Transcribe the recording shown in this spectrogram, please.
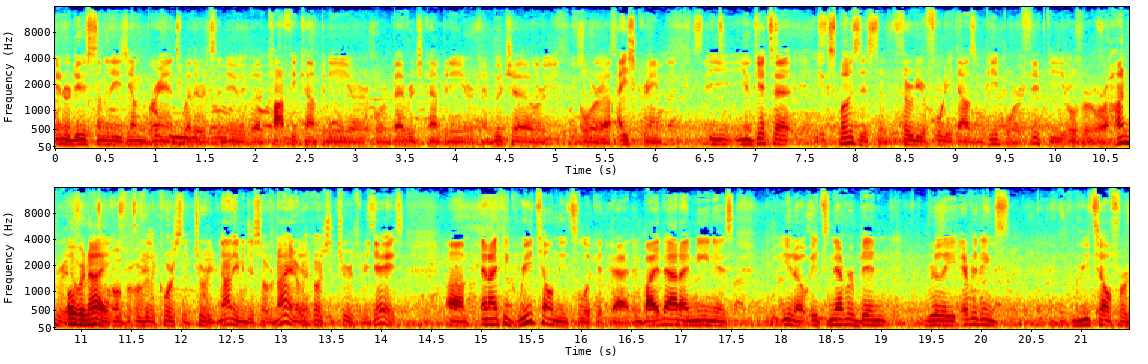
introduce some of these young brands, whether it's a new uh, coffee company or, or beverage company or kombucha or, or uh, ice cream. You, you get to expose this to 30 or 40,000 people or 50 over or 100 Overnight. over, over, the course of two, or- not even just overnight, over the course of two or three days. Um, and I think retail needs to look at that. And by that I mean is, you know, it's never been really everything's retail for,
